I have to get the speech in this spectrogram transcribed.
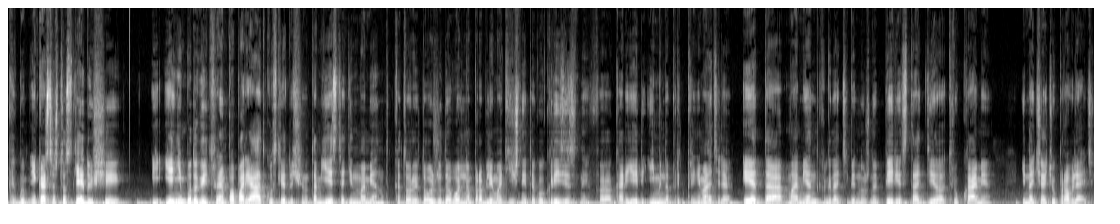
Как бы, мне кажется, что следующий, я не буду говорить прям по порядку следующий, но там есть один момент, который тоже довольно проблематичный, такой кризисный в карьере именно предпринимателя. Это момент, когда тебе нужно перестать делать руками, и начать управлять.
